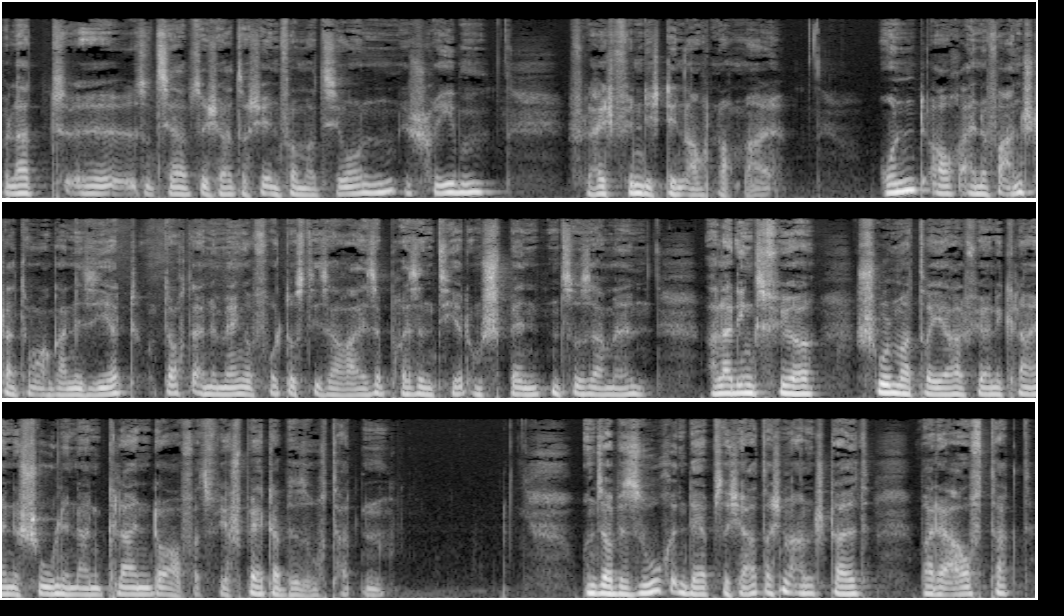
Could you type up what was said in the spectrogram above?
Blatt äh, Sozialpsychiatrische Informationen geschrieben. Vielleicht finde ich den auch nochmal. Und auch eine Veranstaltung organisiert und dort eine Menge Fotos dieser Reise präsentiert, um Spenden zu sammeln. Allerdings für Schulmaterial für eine kleine Schule in einem kleinen Dorf, was wir später besucht hatten. Unser Besuch in der psychiatrischen Anstalt war der Auftakt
